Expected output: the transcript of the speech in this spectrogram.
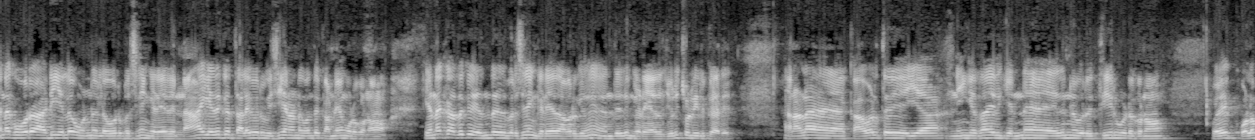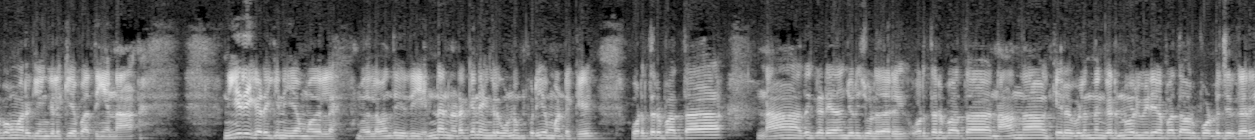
எனக்கு ஒரு அடியில் ஒன்றும் இல்லை ஒரு பிரச்சனையும் கிடையாது. நான் எதுக்கு தலைவர் விஜயனனுக்கு வந்து கம்ப்ளைண்ட் கொடுக்கணும்? எனக்கு அதுக்கு எந்த பிரச்சனையும் கிடையாது. அவருக்கு எந்த இதுவும் கிடையாதுன்னு சொல்லி சொல்லியிருக்காரு. அதனால் காவல்துறை ஐயா நீங்கள் தான் இதுக்கு என்ன ஏதுன்னு ஒரு தீர்வு எடுக்கணும். ஒரே குழப்பமாக இருக்குது எங்களுக்கே பார்த்தீங்கன்னா நீதி கிடைக்கணும் ஐயா முதல்ல. முதல்ல வந்து இது என்ன நடக்குன்னு எங்களுக்கு ஒன்றும் புரிய மாட்டேக்கு ஒருத்தர் பார்த்தா நான் அது கிடையாதுன்னு சொல்லி சொல்லுதாரு. ஒருத்தர் பார்த்தா நான் தான் கீழே விழுந்தங்கிற இன்னொரு வீடியோ பார்த்தா அவர் போட்டு வச்சிருக்காரு.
